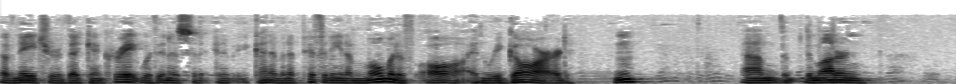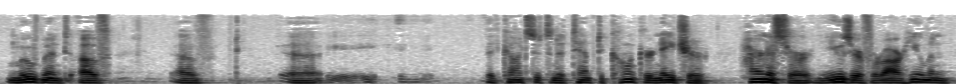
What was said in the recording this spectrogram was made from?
of nature that can create within us a, a kind of an epiphany and a moment of awe and regard. Hmm? Um, the, the, modern movement of, of uh, that constitutes an attempt to conquer nature, harness her, use her for our human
